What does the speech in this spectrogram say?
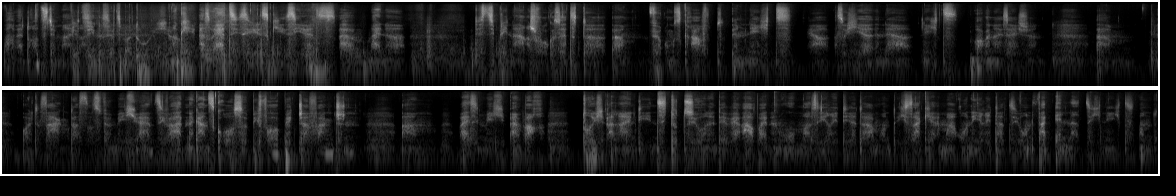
Machen wir trotzdem weiter. Wir ziehen es jetzt mal durch. Ja. Okay, also Herr Zisielski, Sie als ähm, meine disziplinarisch vorgesetzte ähm, Führungskraft im Nichts, ja, also hier in der Nichts Organization, ähm, wollte sagen, dass das für mich, äh, sie hat eine ganz große Before-Picture-Function, ähm, weil sie mich einfach durch allein die Institution, in der wir arbeiten, in Maße irritiert haben. Und ich sage ja immer, ohne Irritation verändert sich nichts. Und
